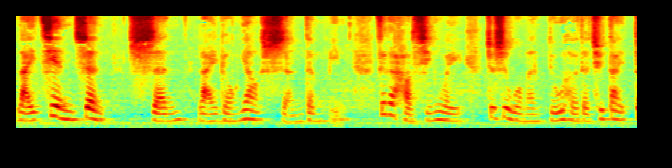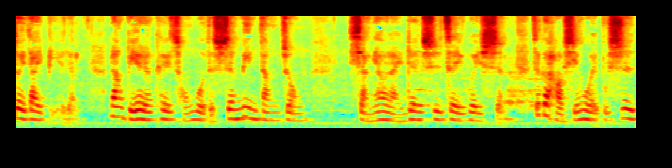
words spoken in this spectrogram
来见证。”神来荣耀神的名，这个好行为就是我们如何的去待对待别人，让别人可以从我的生命当中想要来认识这一位神。这个好行为不是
